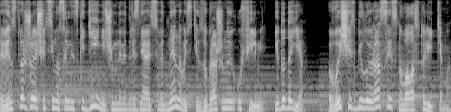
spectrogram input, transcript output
Він стверджує, що ці насильницькі дії нічим не відрізняються від ненависті, зображеної у фільмі, і додає: вищість білої раси існувала століттями.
